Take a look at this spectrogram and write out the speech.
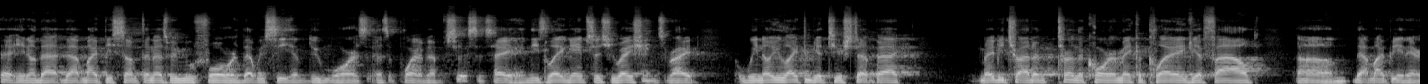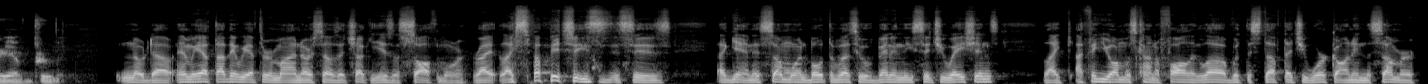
uh, you know that that might be something as we move forward that we see him do more as, as a point of emphasis. Is hey, in these late game situations, right? We know you like to get to your step back. Maybe try to turn the corner, make a play, get fouled. Um, that might be an area of improvement. No doubt. And we have to, I think we have to remind ourselves that Chucky is a sophomore, right? Like, so it's, this is, again, as someone, both of us who have been in these situations, like, I think you almost kind of fall in love with the stuff that you work on in the summer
